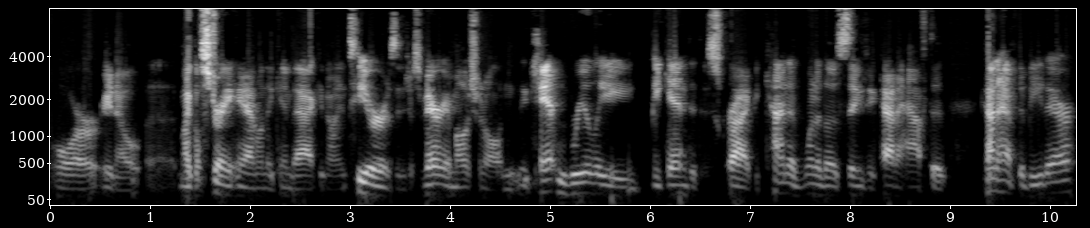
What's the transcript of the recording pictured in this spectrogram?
or you know uh, Michael Strahan when they came back, you know, in tears and just very emotional, and you can't really begin to describe. You kind of one of those things you kind of have to kind of have to be there.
